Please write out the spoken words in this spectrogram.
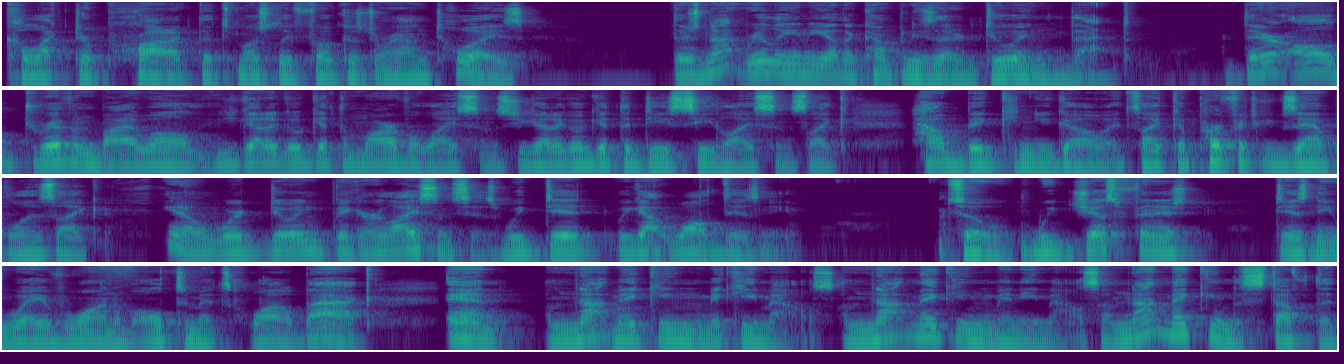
collector product that's mostly focused around toys, there's not really any other companies that are doing that they're all driven by well you got to go get the marvel license you got to go get the dc license like how big can you go? It's like a perfect example is like you know we're doing bigger licenses. We did we got walt disney. So we just finished disney wave one of ultimates a while back and i'm not making mickey mouse i'm not making minnie mouse i'm not making the stuff that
